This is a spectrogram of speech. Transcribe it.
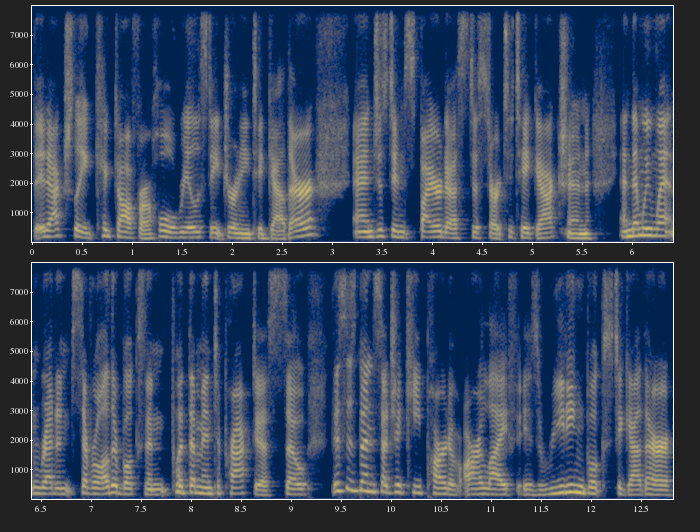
it actually kicked off our whole real estate journey together and just inspired us to start to take action. And then we went and read several other books and put them into practice. So this has been such a key part of our life is reading books together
